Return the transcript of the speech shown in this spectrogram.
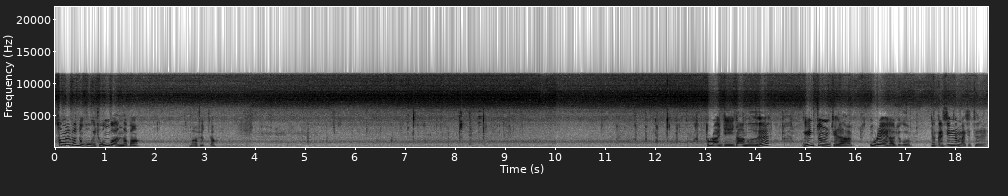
선물 받은 고기 좋은 거였나봐. 맛있다. 도라지 나물 얘는 좀 제가 오래 해가지고 약간 씹는 맛이 덜해.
